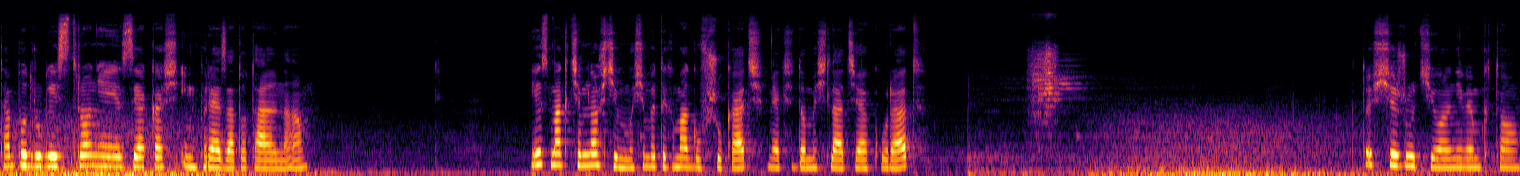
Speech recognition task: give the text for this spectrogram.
Tam po drugiej stronie jest jakaś impreza totalna. Jest mag ciemności, musimy tych magów szukać, jak się domyślacie akurat. Ktoś się rzucił, ale nie wiem kto.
